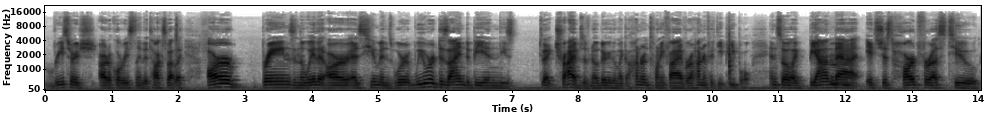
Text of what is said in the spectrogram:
research article recently that talks about like our brains and the way that our as humans were we were designed to be in these like tribes of no bigger than like 125 or 150 people and so like beyond mm-hmm. that it's just hard for us to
